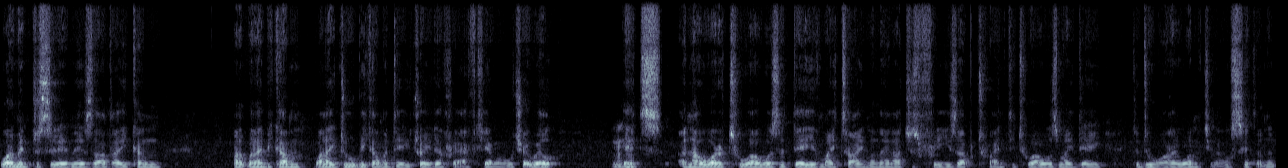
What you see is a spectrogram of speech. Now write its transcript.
What I'm interested in is that I can when, when I become when I do become a day trader for FTMO, which I will, Mhm. it's an hour or two hours a day of my time, and then I just frees up 22 hours of my day to do what I want, you know, sit on the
